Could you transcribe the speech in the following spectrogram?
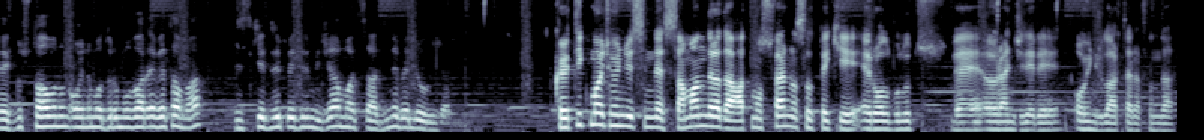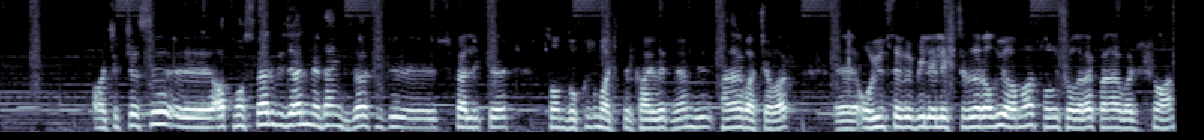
E, Gustavo'nun oynama durumu var evet ama risk edilip edilmeyeceği maç saatinde belli olacak. Kritik maç öncesinde Samandıra'da atmosfer nasıl peki Erol Bulut ve öğrencileri, oyuncular tarafında? Açıkçası e, atmosfer güzel. Neden güzel? Çünkü e, Süper Lig'de son 9 maçtır kaybetmeyen bir Fenerbahçe var. E, oyun sebebiyle eleştiriler alıyor ama sonuç olarak Fenerbahçe şu an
